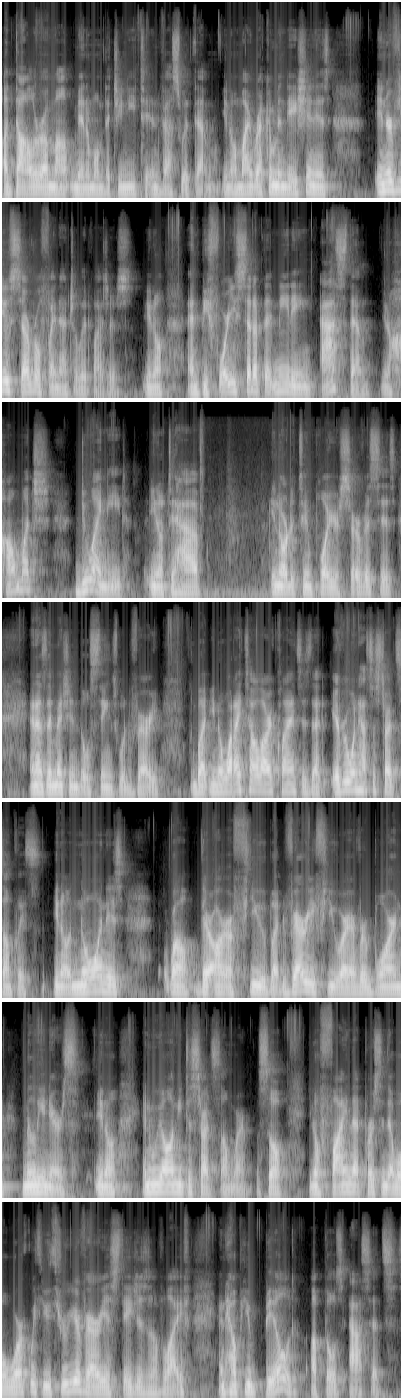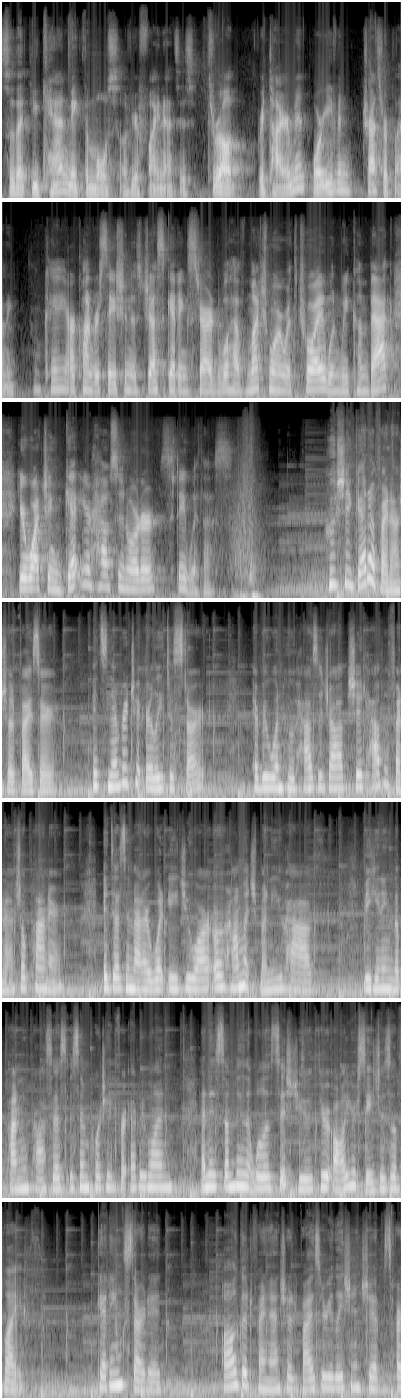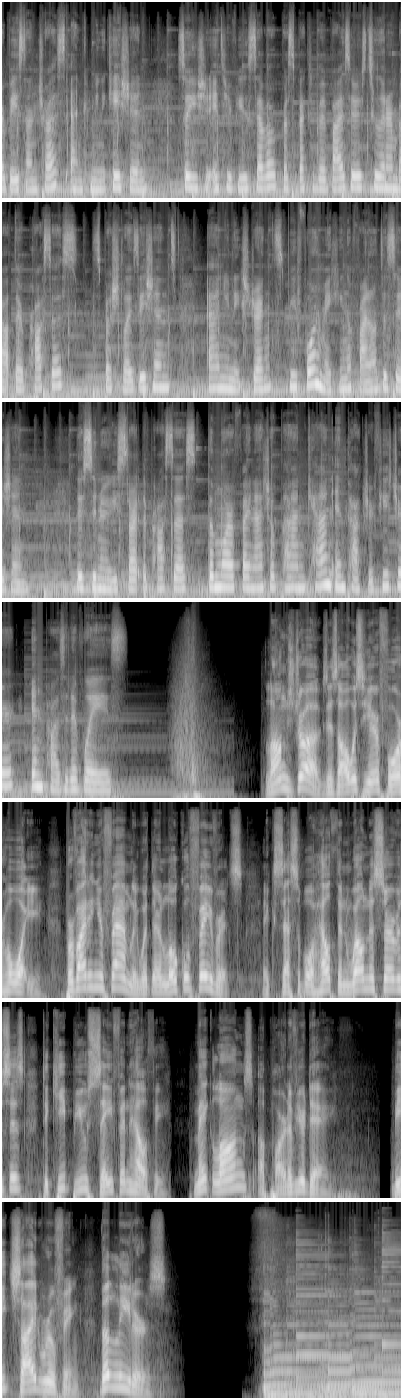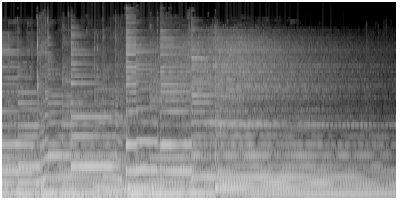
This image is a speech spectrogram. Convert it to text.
a dollar amount minimum that you need to invest with them. You know, my recommendation is interview several financial advisors, you know, and before you set up that meeting, ask them, you know, how much do I need, you know, to have in order to employ your services? And as I mentioned, those things would vary. But you know what I tell our clients is that everyone has to start someplace. You know, no one is well, there are a few, but very few are ever born millionaires you know, and we all need to start somewhere. So, you know, find that person that will work with you through your various stages of life and help you build up those assets so that you can make the most of your finances throughout retirement or even transfer planning. Okay, our conversation is just getting started. We'll have much more with Troy when we come back. You're watching Get Your House in Order. Stay with us. Who should get a financial advisor? It's never too early to start. Everyone who has a job should have a financial planner. It doesn't matter what age you are or how much money you have. Beginning the planning process is important for everyone and is something that will assist you through all your stages of life. Getting started. All good financial advisor relationships are based on trust and communication, so you should interview several prospective advisors to learn about their process, specializations, and unique strengths before making a final decision. The sooner you start the process, the more a financial plan can impact your future in positive ways. Long's Drugs is always here for Hawaii, providing your family with their local favorites, accessible health and wellness services to keep you safe and healthy. Make Long's a part of your day. Beachside Roofing, the leaders.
